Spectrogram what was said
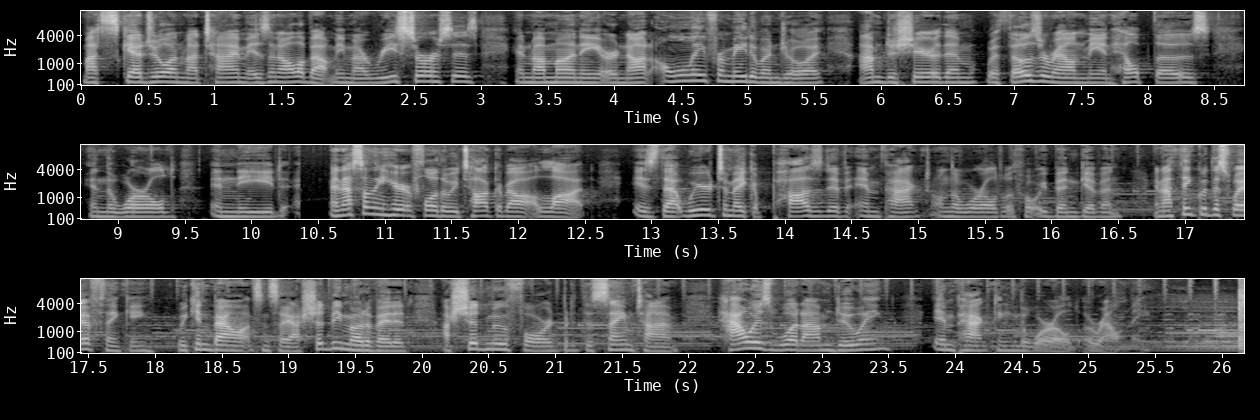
My schedule and my time isn't all about me. My resources and my money are not only for me to enjoy, I'm to share them with those around me and help those in the world in need. And that's something here at Flow that we talk about a lot is that we're to make a positive impact on the world with what we've been given. And I think with this way of thinking, we can balance and say, I should be motivated, I should move forward, but at the same time, how is what I'm doing impacting the world around me?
